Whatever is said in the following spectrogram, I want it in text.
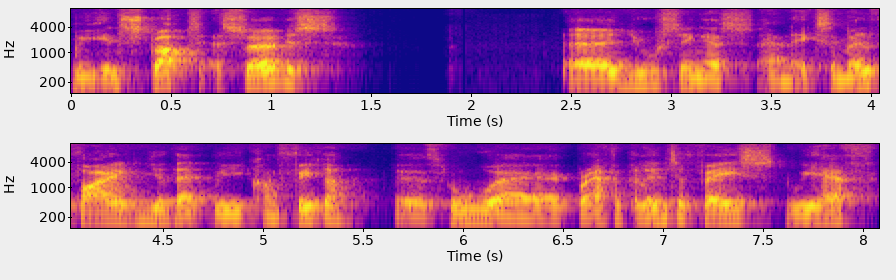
we instruct a service Uh, using as an XML file here that we configure uh, through a graphical interface we have.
